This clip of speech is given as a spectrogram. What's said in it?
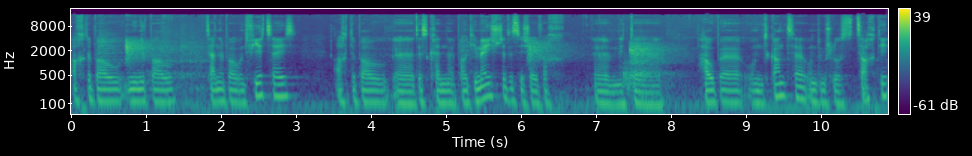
Achterbau, Minerbau, Zehnerbau und Vierzeis. Achterbau, äh, das kennen auch die meisten. Das ist einfach äh, mit der halben und ganzen und am Schluss das Achte.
